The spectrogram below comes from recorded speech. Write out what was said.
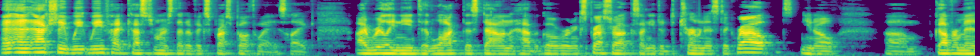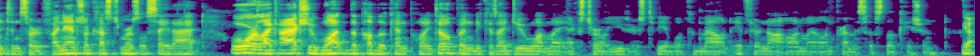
And, and actually, we, we've had customers that have expressed both ways. Like, I really need to lock this down and have it go over an express route because I need a deterministic route. You know, um, government and sort of financial customers will say that. Or, like, I actually want the public endpoint open because I do want my external users to be able to mount if they're not on my on premises location. Yeah.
